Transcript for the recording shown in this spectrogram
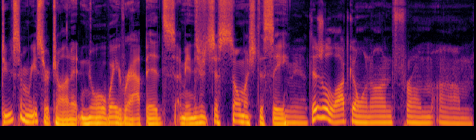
do some research on it. Norway Rapids. I mean, there's just so much to see. Yeah, there's a lot going on from um,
